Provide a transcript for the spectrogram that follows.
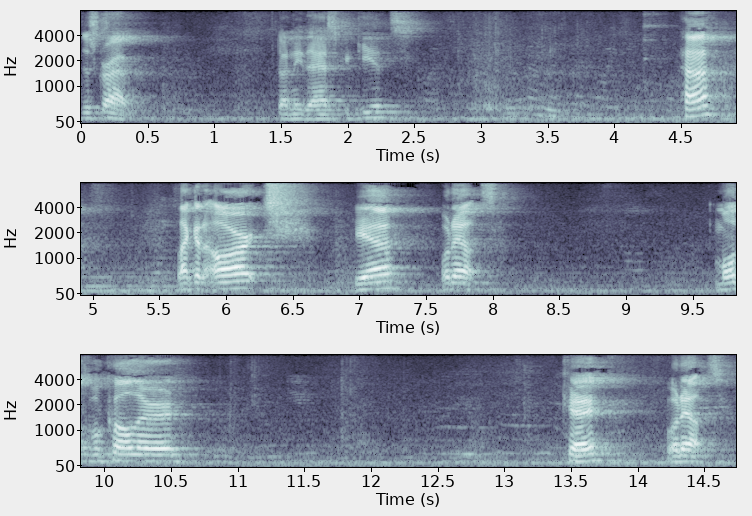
Describe it. Do I need to ask the kids? Huh? Like an arch? Yeah? What else? Multiple color. Okay. What else?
